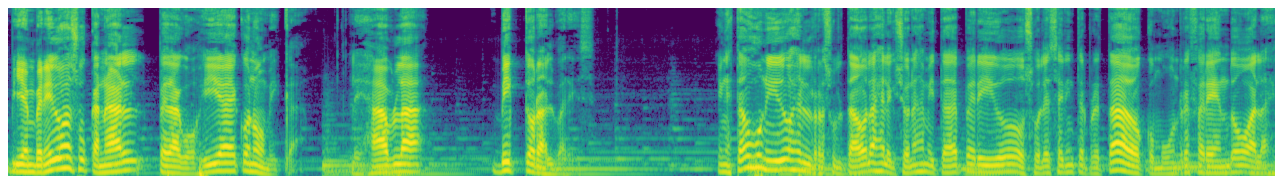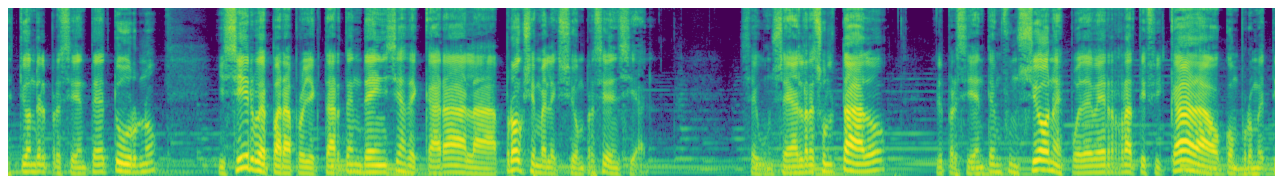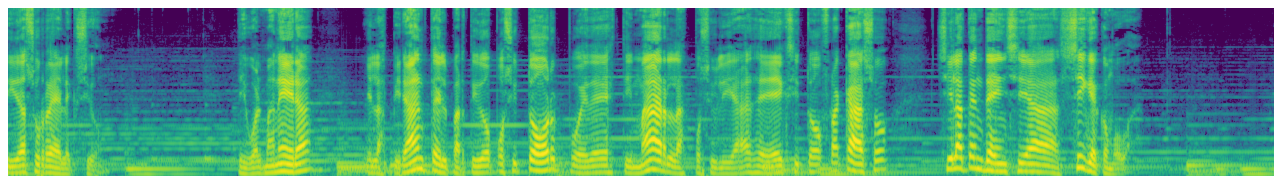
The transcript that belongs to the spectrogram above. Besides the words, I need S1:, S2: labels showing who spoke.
S1: Bienvenidos a su canal Pedagogía Económica. Les habla Víctor Álvarez. En Estados Unidos el resultado de las elecciones a mitad de periodo suele ser interpretado como un referendo a la gestión del presidente de turno y sirve para proyectar tendencias de cara a la próxima elección presidencial. Según sea el resultado, el presidente en funciones puede ver ratificada o comprometida su reelección. De igual manera, el aspirante del partido opositor puede estimar las posibilidades de éxito o fracaso si la tendencia sigue como va.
